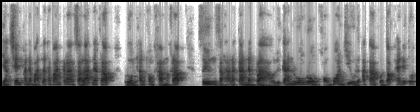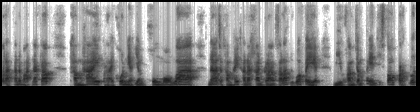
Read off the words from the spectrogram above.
อย่างเช่นพันธบัตรรัฐบาลกลางสหรัฐนะครับ รวมทั้งทองคำครับ ซึ่งสถานการณ์ดังกล่าว หรือการร่วงลงของบอลยิวหรืออัตราผลตอบแทนในตัวตลาดพันธบัตรนะครับทำให้หลายคนเนี่ยยังคงมองว่าน่าจะทำให้ธนาคารกลางสหรัฐหรือว่าเฟดมีความจำเป็นที่จะต้องปรับลด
